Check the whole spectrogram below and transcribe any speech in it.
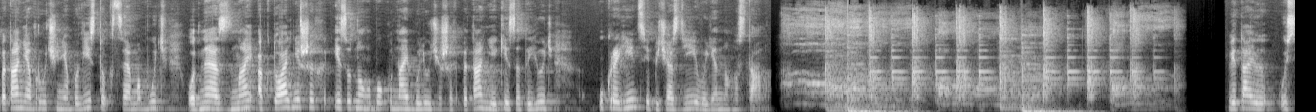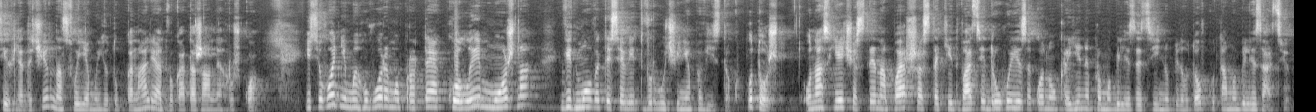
Питання вручення повісток це, мабуть, одне з найактуальніших і з одного боку найболючіших питань, які задають українці під час дії воєнного стану. Вітаю усіх глядачів на своєму ютуб-каналі адвоката Жанни Грушко. І сьогодні ми говоримо про те, коли можна відмовитися від вручення повісток. Отож, у нас є частина перша статті 22 закону України про мобілізаційну підготовку та мобілізацію.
